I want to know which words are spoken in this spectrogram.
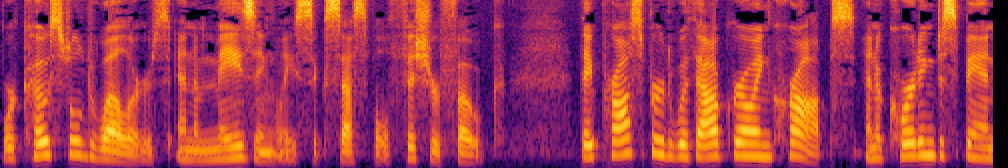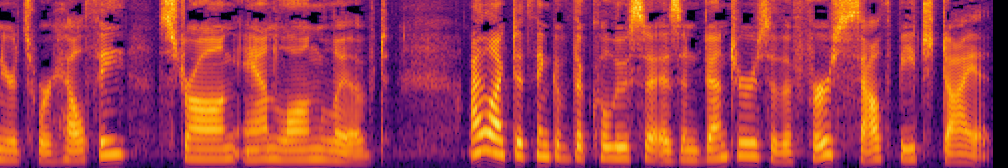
were coastal dwellers and amazingly successful fisher folk. They prospered without growing crops, and according to Spaniards, were healthy, strong, and long lived. I like to think of the Calusa as inventors of the first South Beach diet.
